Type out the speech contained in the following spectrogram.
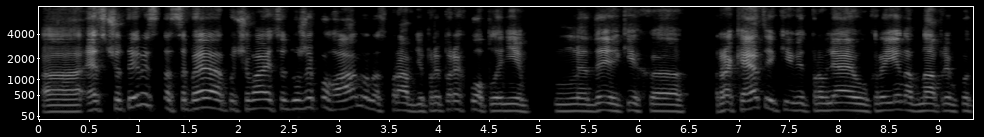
А, С-400 себе почувається дуже погано, насправді, при перехопленні деяких е, ракет, які відправляє Україна в напрямку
